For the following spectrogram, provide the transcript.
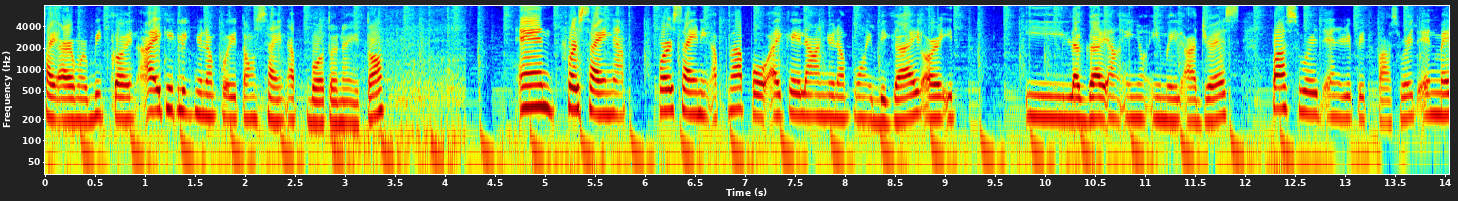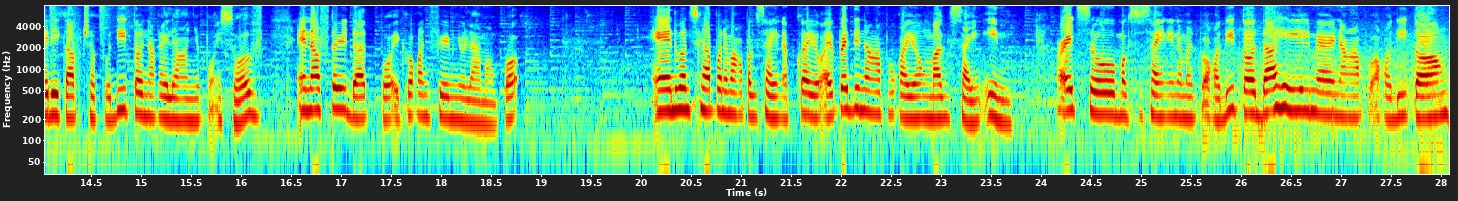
kay Armor Bitcoin, ay i-click nyo lang po itong sign up button na ito. And for sign up, for signing up nga po ay kailangan nyo lang pong ibigay or it ilagay ang inyong email address, password, and repeat password. And may recaptcha po dito na kailangan nyo pong isolve. And after that po, i-confirm nyo lamang po. And once nga po na makapag-sign up kayo, ay pwede na nga po kayong mag-sign in. Alright, so magsa-sign in naman po ako dito dahil meron na nga po ako ditong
